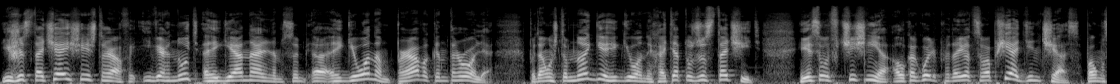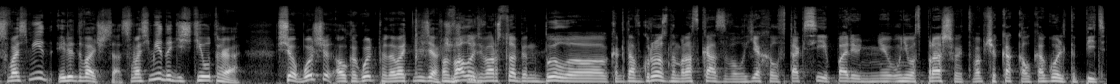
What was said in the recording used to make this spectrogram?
И жесточайшие штрафы. И вернуть региональным э, регионам право контроля. Потому что многие регионы хотят ужесточить. Если вот в Чечне алкоголь продается вообще один час, по-моему, с 8 или 2 часа, с 8 до 10 утра. Все, больше алкоголь продавать нельзя Володя Варсобин был, э, когда в Грозном рассказывал, ехал в такси, парень у него спрашивает, вообще как алкоголь-то пить?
